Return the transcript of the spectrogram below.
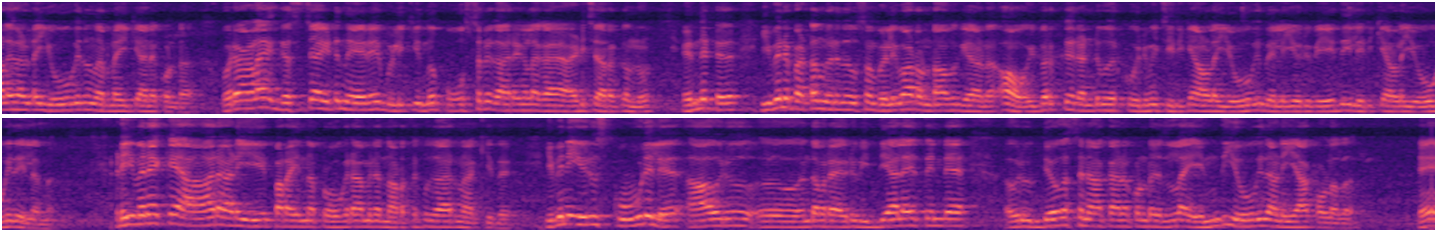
ആളുകളുടെ യോഗ്യത നിർണയിക്കാനെ കൊണ്ട്. ഒരാളെ ഗസ്റ്റായിട്ട് നേരെ വിളിക്കുന്നു പോസ്റ്റർ കാര്യങ്ങളൊക്കെ അടിച്ചിറക്കുന്നു. എന്നിട്ട് ഇവന് പെട്ടെന്ന് ഒരു ദിവസം വെളിപാടുണ്ടാവുകയാണ് ഓ ഇവർക്ക് രണ്ടുപേർക്ക് ഒരുമിച്ചിരിക്കാനുള്ള യോഗ്യതയില്ല ഈ ഒരു വേദിയിൽ ഇരിക്കാനുള്ള യോഗ്യതയില്ലെന്ന്. എടാ ഇവനൊക്കെ ആരാണ് ഈ പറയുന്ന പ്രോഗ്രാമിന്റെ നടത്തിപ്പുകാരനാക്കിയത്? ഇവന് ഈ ഒരു സ്കൂളിൽ ആ ഒരു എന്താ പറയുക ഒരു വിദ്യാലയത്തിന്റെ ഒരു ഉദ്യോഗസ്ഥനാക്കാനെ കൊണ്ടുള്ള എന്ത് യോഗ്യതയാണ് ഇയാൾക്കുള്ളത്? ഏ?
